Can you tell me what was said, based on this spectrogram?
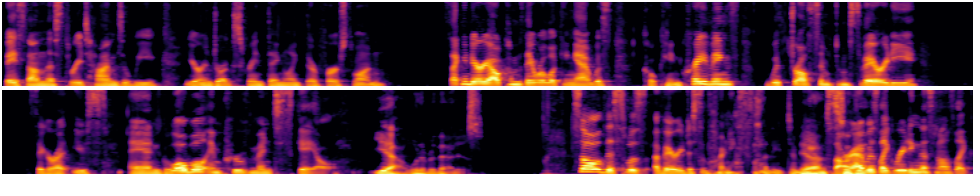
based on this three times a week urine drug screen thing like their first one. Secondary outcomes they were looking at was cocaine cravings, withdrawal symptom severity, cigarette use, and global improvement scale. yeah, whatever that is. So this was a very disappointing study to me. Yeah, I'm so sorry. I was like reading this and I was like,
